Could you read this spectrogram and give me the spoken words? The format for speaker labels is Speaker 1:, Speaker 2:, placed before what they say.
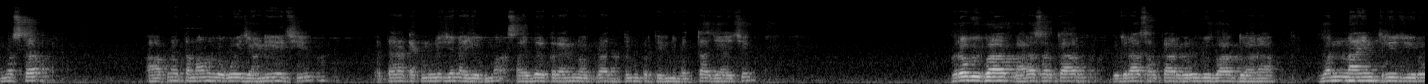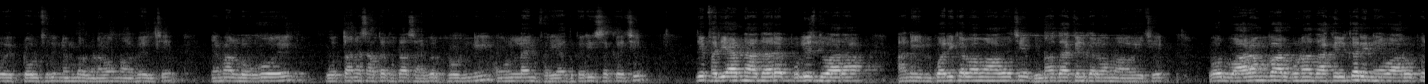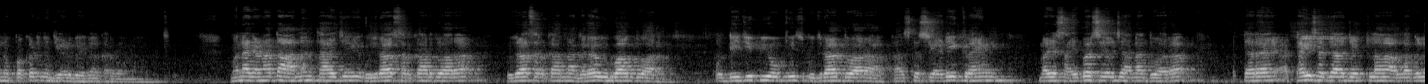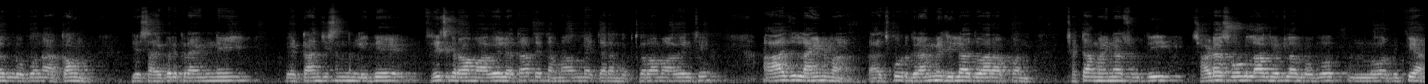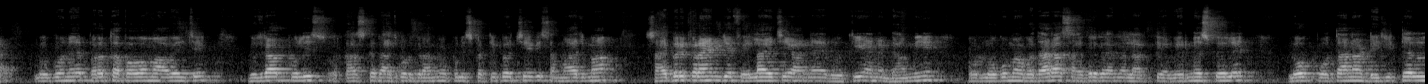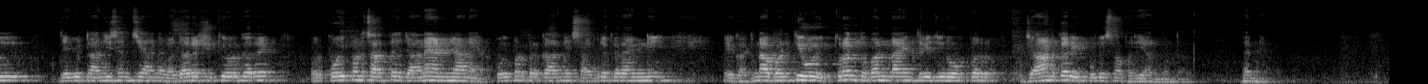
Speaker 1: નમસ્કાર. આપણે તમામ લોકોએ જાણીએ છીએ અત્યારના ટેકનોલોજીના યુગમાં સાયબર ક્રાઇમનો અપરાધ દિન પ્રતિદિન વધતા જાય છે. ગૃહ વિભાગ, ભારત સરકાર, ગુજરાત સરકાર, ગૃહ વિભાગ દ્વારા વન નાઇન થ્રી જીરો એક ટોલ ફ્રી નંબર બનાવવામાં આવેલ છે. એમાં લોકોએ પોતાના સાથે થતા સાયબર ફ્રોડની ઓનલાઈન ફરિયાદ કરી શકે છે. જે ફરિયાદના આધારે પોલીસ દ્વારા આની ઇન્કવાયરી કરવામાં આવે છે, ગુના દાખલ કરવામાં આવે છે ઓર વારંવાર ગુના દાખલ કરીને એવા આરોપીને પકડીને જેળ ભેગા કરવામાં આવે છે. મને જણાતા આનંદ થાય છે કે ગુજરાત સરકાર દ્વારા, ગુજરાત સરકારના ગૃહ વિભાગ દ્વારા ડીજીપી ઓફિસ ગુજરાત દ્વારા, ખાસ કે શેડી ક્રાઇમમાં જે સાયબર સેલ છે આના દ્વારા, અત્યારે અઠ્ઠાવીસ હજાર જેટલા અલગ અલગ લોકોના અકાઉન્ટ જે સાયબર ક્રાઇમની ટ્રાન્ઝેક્શનને લીધે ફ્રીઝ કરવામાં આવેલ હતા, તે તમામને અત્યારે મુક્ત કરવામાં આવેલ છે. આ જ લાઇનમાં રાજકોટ ગ્રામ્ય જિલ્લા દ્વારા પણ છઠ્ઠા મહિના સુધી સાડા સોળ લાખ જેટલા લોકો રૂપિયા લોકોને પરત અપાવવામાં આવેલ છે. ગુજરાત પોલીસ ખાસ કરી રાજકોટ ગ્રામ્ય પોલીસ કટિબદ્ધ છે કે સમાજમાં સાયબર ક્રાઇમ જે ફેલાય છે આને રોકી અને ડામીએ ઓર લોકોમાં વધારા સાયબર ક્રાઇમને લાગતી અવેરનેસ ફેલે. લોક પોતાના ડિજિટલ જે બી ટ્રાન્ઝેક્શન છે આને વધારે સિક્યોર કરે. ઓર કોઈ પણ સાથે જાણે અનજાણે કોઈ પણ પ્રકારની સાયબર ક્રાઇમની એ ઘટના બનતી હોય, તુરંત વન નાઇન થ્રી જીરો ઉપર જાણ કરી પોલીસમાં ફરિયાદ નોંધાવી. ધન્યવાદ.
